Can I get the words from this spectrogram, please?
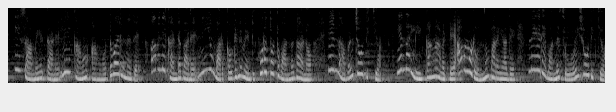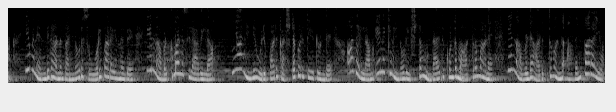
ഈ സമയത്താണ് ലീക്കാങ്ങും അങ്ങോട്ട് വരുന്നത്. അവനെ കണ്ടപാടെ നീയും വർക്കൗട്ടിന് വേണ്ടി പുറത്തോട്ട് വന്നതാണോ? എന്ന് അവൾ ചോദിക്കും. എന്നാൽ ലീക്കാങ് ആവട്ടെ അവളോട് ഒന്നും പറയാതെ നേരെ വന്ന് സോറി ചോദിക്കും. ഇവൻ എന്തിനാണ് തന്നോട് സോറി പറയുന്നത്? എന്ന് അവൾക്ക് മനസ്സിലാവില്ല. ഞാൻ നിന്നെ ഒരുപാട് കഷ്ടപ്പെടുത്തിയിട്ടുണ്ട്. അതെല്ലാം എനിക്ക് നിന്നോട് ഇഷ്ടമുണ്ടായത് കൊണ്ട് മാത്രമാണ് എന്ന് അവളുടെ അടുത്ത് വന്ന് അവൻ പറയും.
